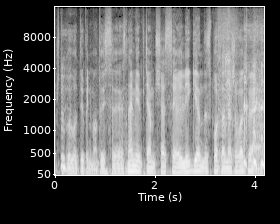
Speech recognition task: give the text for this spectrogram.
чтобы вот ты понимал. То есть э, с нами прям сейчас э, легенда спорта нашего края.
